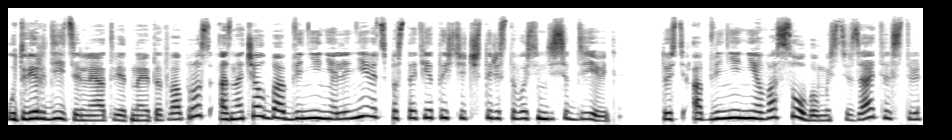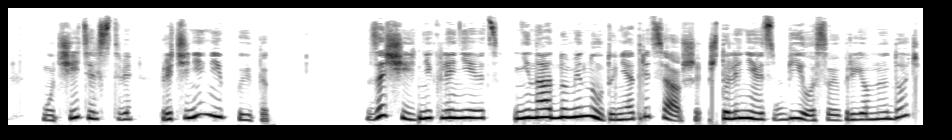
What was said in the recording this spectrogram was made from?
Утвердительный ответ на этот вопрос означал бы обвинение ленивец по статье 1489, то есть обвинение в особом истязательстве, мучительстве, причинении пыток. Защитник ленивец, ни на одну минуту не отрицавший, что ленивец била свою приемную дочь,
